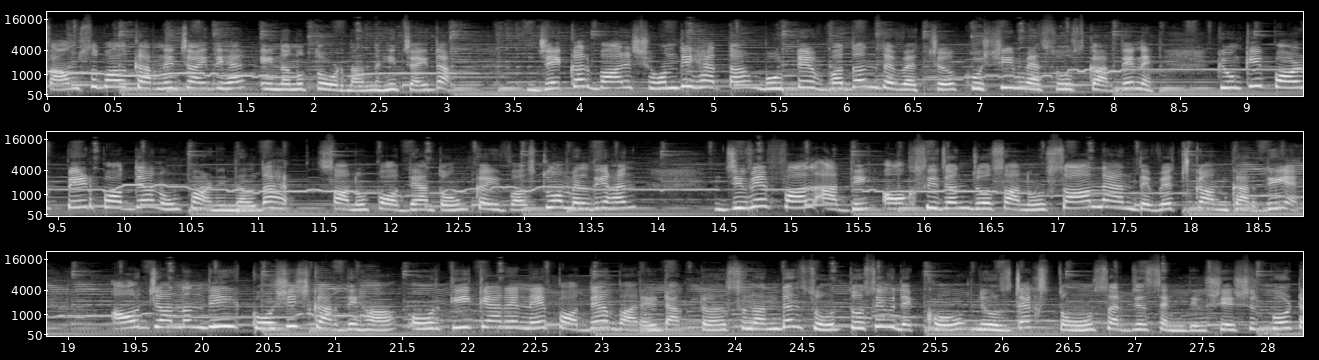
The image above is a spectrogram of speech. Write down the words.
ਸਾਂਭ ਸੰਭਾਲ ਕਰਨੀ ਚਾਹੀਦੀ ਹੈ, ਇਹਨਾਂ ਨੂੰ ਤੋੜਨਾ ਨਹੀਂ ਚਾਹੀਦਾ। ਜੇਕਰ ਬਾਰਿਸ਼ ਹੁੰਦੀ ਹੈ ਤਾਂ ਬੂਟੇ ਵਧਣ ਦੇ ਵਿੱਚ ਖੁਸ਼ੀ ਮਹਿਸੂਸ ਕਰਦੇ ਨੇ, ਕਿਉਂਕਿ ਪੌ- ਪੇੜ ਪੌਦਿਆਂ ਨੂੰ ਪਾਣੀ ਮਿਲਦਾ ਹੈ। ਸਾਨੂੰ ਪੌਦਿਆਂ ਤੋਂ ਕਈ ਵਸਤੂਆਂ ਮਿਲਦੀਆਂ ਹਨ, ਜਿਵੇਂ ਫਲ ਆਦਿ, ਆਕਸੀਜਨ ਜੋ ਸਾਨੂੰ ਸਾਹ ਲੈਣ ਦੇ ਵਿੱਚ ਕੰਮ ਕਰਦੀ ਹੈ। ਆਓ ਜਾਣਨ ਦੀ ਕੋਸ਼ਿਸ਼ ਕਰਦੇ ਹਾਂ। ਔਰ ਕੀ ਕਹਿ ਰਹੇ ਨੇ ਪੌਦਿਆਂ ਬਾਰੇ ਡਾਕਟਰ ਸੁਨੰਦਨ ਸੂਦ? ਤੁਸੀਂ ਵੀ ਦੇਖੋ ਨਿਊਜ਼ ਡੈਸਕ ਤੋਂ ਸਰਜੀਤ ਸਿੰਘ ਦੀ ਵਿਸ਼ੇਸ਼ ਰਿਪੋਰਟ।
